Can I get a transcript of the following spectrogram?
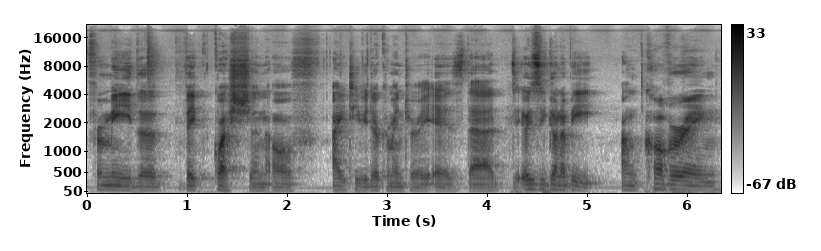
for me, the big question of ITV documentary is that is he going to be uncovering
